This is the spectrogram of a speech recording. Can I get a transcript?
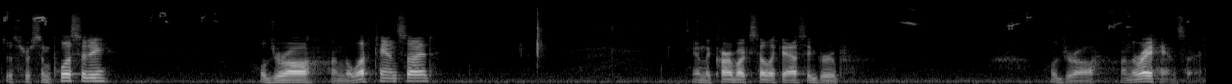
just for simplicity, we'll draw on the left-hand side. And the carboxylic acid group we'll draw on the right-hand side.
